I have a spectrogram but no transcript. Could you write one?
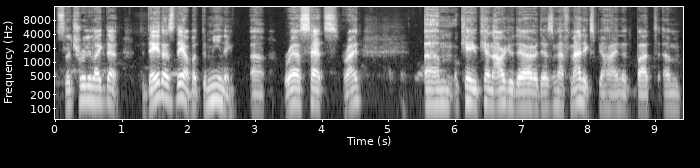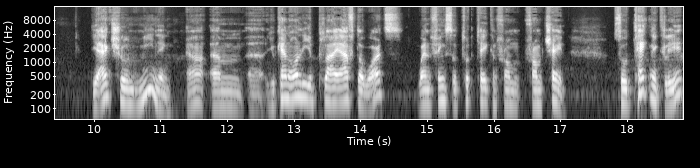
It's literally like that. The data is there, but the meaning, uh, rare sets, right? Um, okay, you can argue there there's mathematics behind it, but um, the actual meaning yeah, um, uh, you can only apply afterwards when things are t- taken from from chain. So technically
